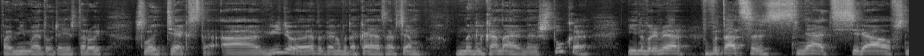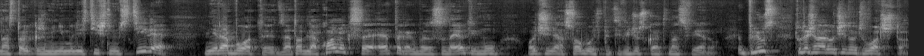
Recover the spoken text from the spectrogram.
помимо этого у тебя есть второй слой текста. А видео — это как бы такая совсем многоканальная штука. И, например, попытаться снять сериал в настолько же минималистичном стиле не работает. Зато для комикса это как бы создает ему очень особую специфическую атмосферу. Плюс тут еще надо учитывать вот что.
